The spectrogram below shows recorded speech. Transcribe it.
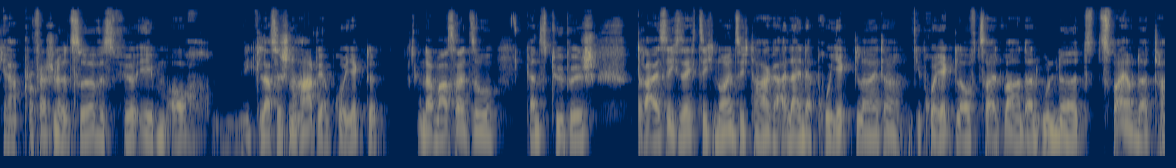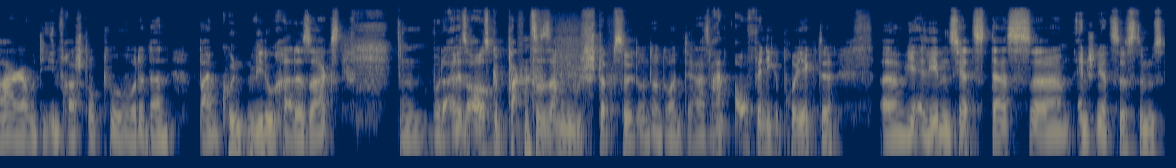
ja, Professional Service für eben auch die klassischen Hardware-Projekte. Und da war es halt so ganz typisch 30, 60, 90 Tage allein der Projektleiter. Die Projektlaufzeit waren dann 100, 200 Tage und die Infrastruktur wurde dann beim Kunden, wie du gerade sagst, hm, wurde alles ausgepackt, zusammengestöpselt und, und, und. Ja, das waren aufwendige Projekte. Ähm, wir erleben es jetzt, dass äh, Engineered Systems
